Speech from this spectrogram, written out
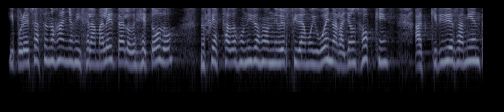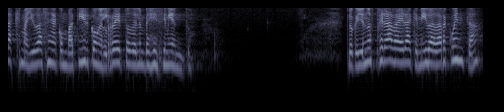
Y por eso hace unos años hice la maleta, lo dejé todo, me fui a Estados Unidos a una universidad muy buena, la Johns Hopkins, a adquirir herramientas que me ayudasen a combatir con el reto del envejecimiento. Lo que yo no esperaba era que me iba a dar cuenta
